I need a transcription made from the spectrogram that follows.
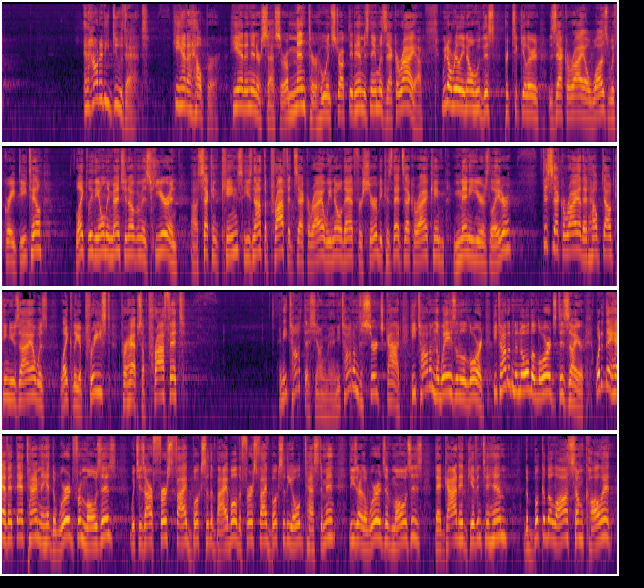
And how did he do that? He had a helper. He had an intercessor, a mentor who instructed him. His name was Zechariah. We don't really know who this particular Zechariah was with great detail, Likely the only mention of him is here in uh, 2 Kings. He's not the prophet Zechariah. We know that for sure because that Zechariah came many years later. This Zechariah that helped out King Uzziah was likely a priest, perhaps a prophet. And he taught this young man. He taught him to search God. He taught him the ways of the Lord. He taught him to know the Lord's desire. What did they have at that time? They had the word from Moses which is our first five books of the Bible, the first five books of the Old Testament. These are the words of Moses that God had given to him. The book of the law, some call it.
